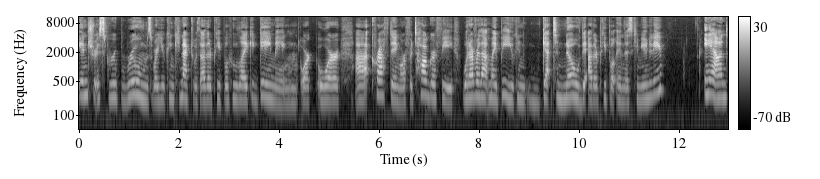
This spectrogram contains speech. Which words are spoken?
interest group rooms where you can connect with other people who like gaming or or uh, crafting or photography, whatever that might be. You can get to know the other people in this community. And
